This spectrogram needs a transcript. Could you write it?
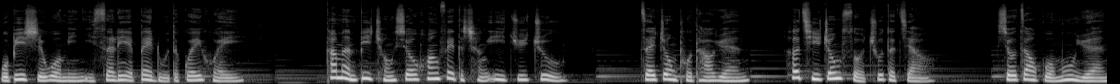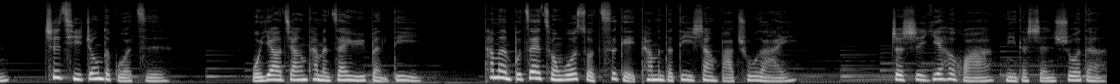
我必使我民以色列被掳的归回，他们必重修荒废的城邑居住，栽种葡萄园，喝其中所出的酒，修造果木园，吃其中的果子。我要将他们栽于本地，他们不再从我所赐给他们的地上拔出来。这是耶和华你的神说的。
